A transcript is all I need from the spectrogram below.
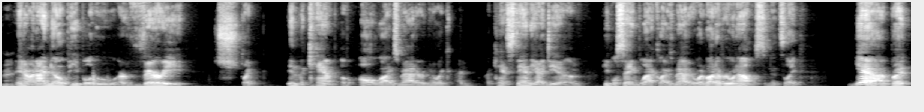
Hmm. You know, and I know people who are very like in the camp of all lives matter and they're like I, I can't stand the idea of people saying black lives matter what about everyone else and it's like yeah but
